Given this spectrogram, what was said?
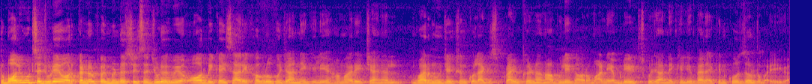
तो बॉलीवुड से जुड़े और कन्नड़ फ़िल्म इंडस्ट्री से जुड़े हुए और भी कई सारे खबरों को जानने के लिए हमारे चैनल वारनू जंक्शन को लाइक सब्सक्राइब करना ना भूलेगा और हमारे अपडेट्स को जानने के लिए बेल आइकन को ज़रूर दबाइएगा।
